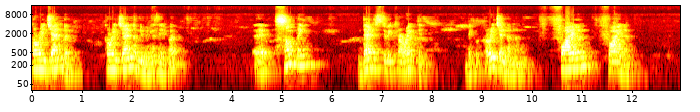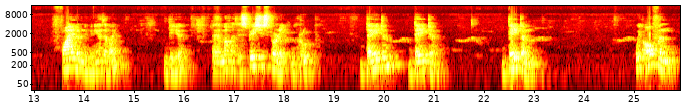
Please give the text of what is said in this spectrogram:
corrigendum corrigendumनि मिनिङा जाहैबाय something that is to be corrected बेखौ corrigendum होनना बुङो phylum phylum phylumनि मिनिङा जाबाय बियो माखासे स्पेसिसफोरनि ग्रुप datum datum. Datum. We often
